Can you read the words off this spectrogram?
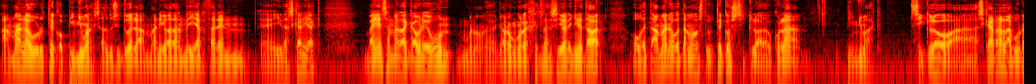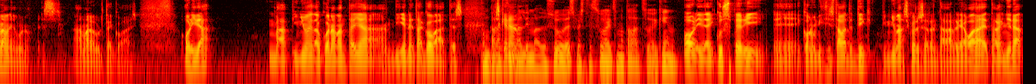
amala urteko pinuak saldu zituela Mario Adan de Jarzaren e, idazkariak, baina esan behar da gaur egun, bueno, e, gaur egun legislazioarekin eta bar, hogeta amar, hogeta amabost urteko zikloa daukola pinuak. Ziklo a- askarra, laburra, baina, bueno, ez, amala urtekoa, ez. Hori da, ba, pinuak daukon abantaia handienetako bat, ez? Konparatzen Azkenan- baldin baduzu, ez? Beste zuaitz mota batzuekin. Hori da, ikuspegi eh, ekonomizista batetik, pinua askoz errentagarriagoa da, eta gainera,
